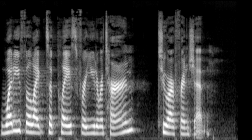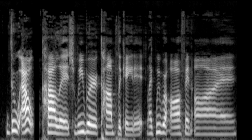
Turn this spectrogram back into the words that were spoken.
what do you feel like took place for you to return to our friendship? throughout college we were complicated. Like we were off and on.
